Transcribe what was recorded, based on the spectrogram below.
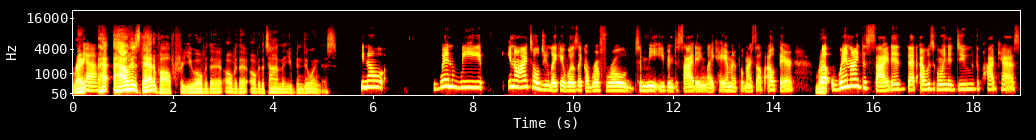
right? Yeah. How, how has that evolved for you over the over the over the time that you've been doing this? You know, when we, you know, I told you like it was like a rough road to me even deciding like, hey, I'm going to put myself out there. Right. But when I decided that I was going to do the podcast,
